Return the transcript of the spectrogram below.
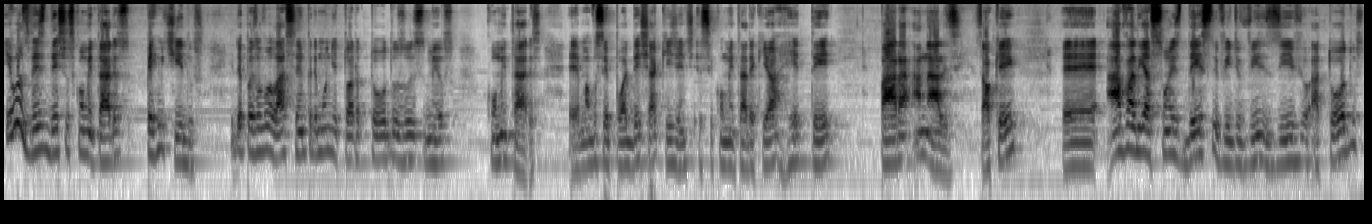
Eu às vezes deixo os comentários permitidos e depois eu vou lá sempre monitoro todos os meus comentários. É, mas você pode deixar aqui, gente, esse comentário aqui, ó, reter para análise, tá ok? É, avaliações desse vídeo visível a todos,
